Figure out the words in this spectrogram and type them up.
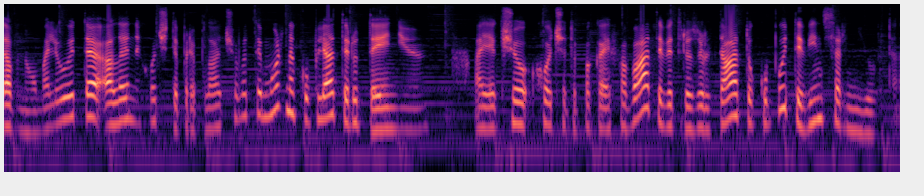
давно малюєте, але не хочете приплачувати, можна купляти рутенію. А якщо хочете покайфувати від результату, купуйте Winsor Newton.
